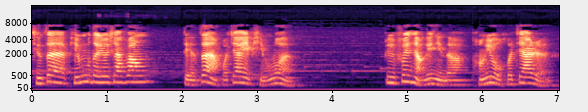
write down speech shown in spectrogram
请在屏幕的右下方点赞或加以评论，并分享给你的朋友和家人。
